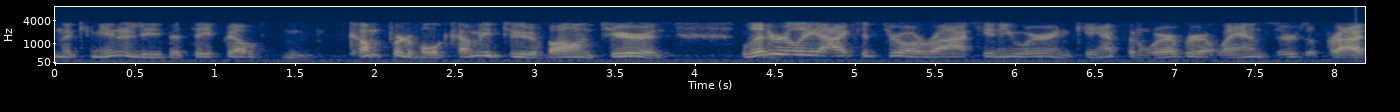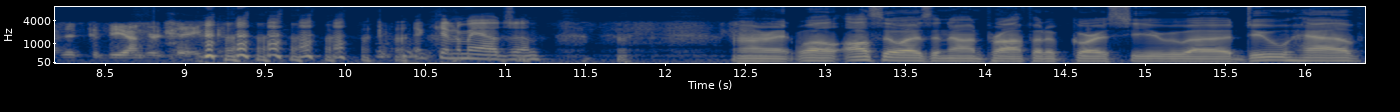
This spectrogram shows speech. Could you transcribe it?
in the community that they felt comfortable coming to to volunteer, and literally, I could throw a rock anywhere in camp, and wherever it lands, there's a project to be undertaken. I can imagine. All right. Well, also as a nonprofit, of course, you uh, do have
